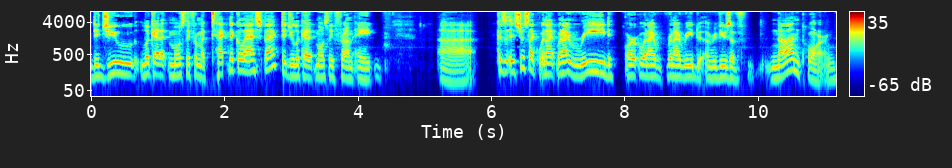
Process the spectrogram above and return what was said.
did you look at it mostly from a technical aspect? Did you look at it mostly from a because uh, it's just like when I when I read or when I when I read uh, reviews of non porn,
